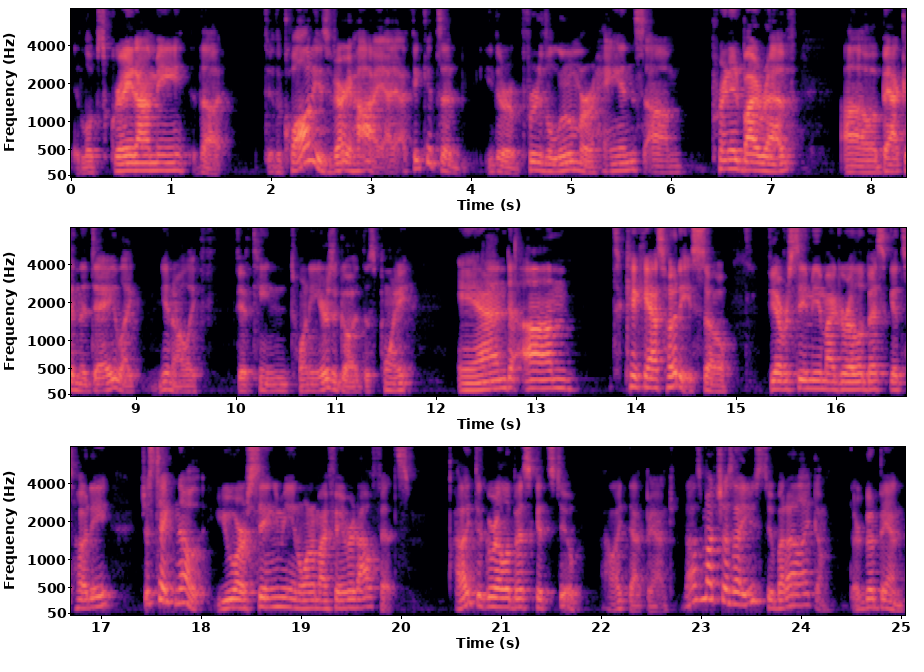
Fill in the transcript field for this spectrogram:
It looks great on me. the The quality is very high. I, I think it's a either a Fruit of the Loom or Hanes, um, printed by Rev uh, back in the day, like you know, like 15, 20 years ago at this point. And um, it's a kick-ass hoodie. So if you ever see me in my Gorilla Biscuits hoodie, just take note. You are seeing me in one of my favorite outfits. I like the Gorilla Biscuits too. I like that band. Not as much as I used to, but I like them. They're a good band.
